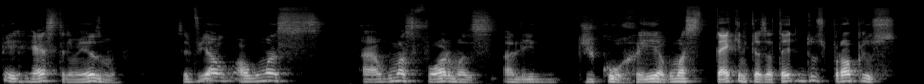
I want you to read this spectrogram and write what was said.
terrestre mesmo, você via algumas, algumas formas ali de correr, algumas técnicas até dos próprios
